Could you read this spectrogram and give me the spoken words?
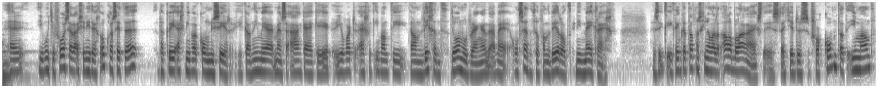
En je moet je voorstellen, als je niet rechtop kan zitten, dan kun je eigenlijk niet meer communiceren. Je kan niet meer mensen aankijken. Je, wordt eigenlijk iemand die dan liggend door moet brengen en daarmee ontzettend veel van de wereld niet meekrijgt. Dus ik, ik denk dat dat misschien nog wel het allerbelangrijkste is. Dat je dus voorkomt dat iemand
